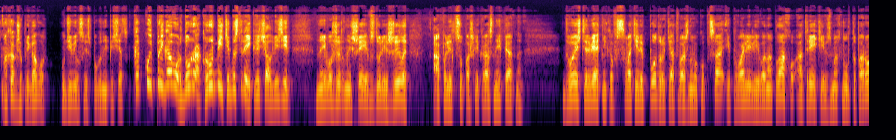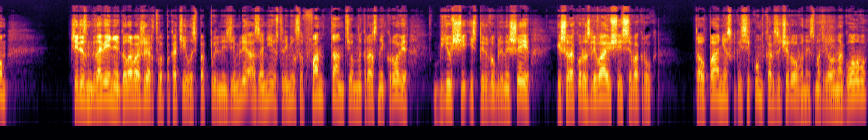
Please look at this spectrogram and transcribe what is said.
«А как же приговор?» — удивился испуганный писец. «Какой приговор, дурак? Рубите быстрее!» — кричал визирь. На его жирной шее вздулись жилы, а по лицу пошли красные пятна. Двое стервятников схватили под руки отважного купца и повалили его на плаху, а третий взмахнул топором — Через мгновение голова жертвы покатилась по пыльной земле, а за ней устремился фонтан темно-красной крови, бьющий из перерубленной шеи и широко разливающийся вокруг. Толпа несколько секунд, как зачарованная, смотрела на голову,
